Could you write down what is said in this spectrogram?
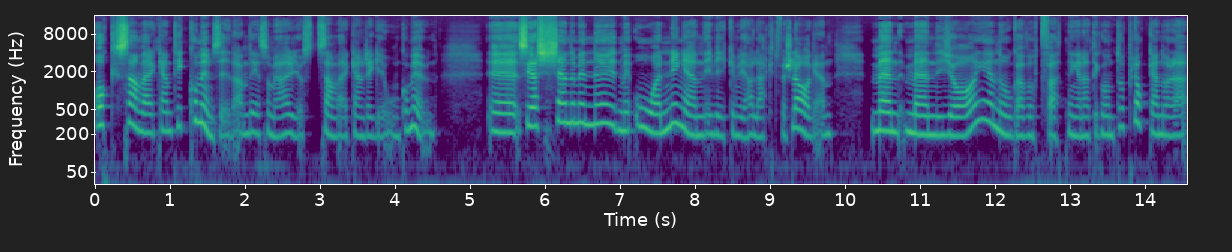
och samverkan till kommunsidan, det som är just samverkan region-kommun. Eh, så jag känner mig nöjd med ordningen i vilken vi har lagt förslagen. Men, men jag är nog av uppfattningen att det går inte att plocka några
